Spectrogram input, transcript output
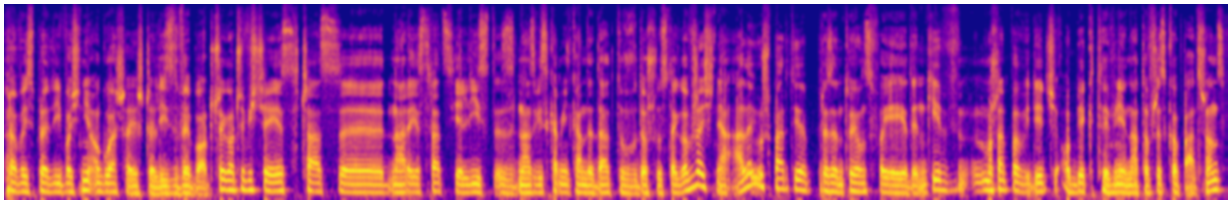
Prawo i Sprawiedliwość nie ogłasza jeszcze list wyborczych? Oczywiście jest czas y, na rejestrację list z nazwiskami kandydatów do 6 września, ale już partie prezentują swoje jedynki. Można powiedzieć obiektywnie na to wszystko patrząc,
